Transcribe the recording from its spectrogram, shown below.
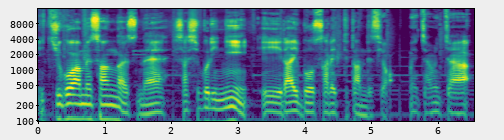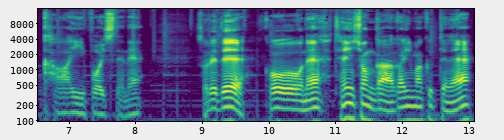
いちご飴さんがですね、久しぶりに、ライブをされてたんですよ。めちゃめちゃ可愛いボイスでね。それで、こうね、テンションが上がりまくってね、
